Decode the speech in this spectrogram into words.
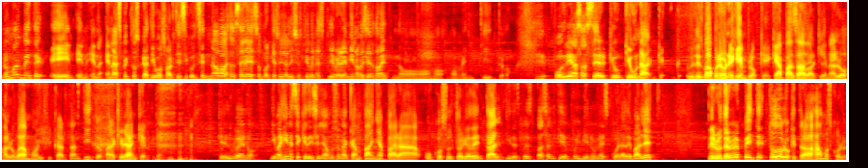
Normalmente en, aspectos creativos o artísticos dicen, no vas a hacer eso porque eso ya lo hizo Steven Spielberg en 1990. No, momentito. Podrías hacer que, una... les voy a poner un ejemplo que, ha pasado aquí en Aloha, lo voy a modificar tantito para que vean que, que es bueno. Imagínense que diseñamos una campaña para un consultorio dental y después pasa el tiempo y viene una escuela de ballet. Pero de repente todo lo que trabajamos con,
